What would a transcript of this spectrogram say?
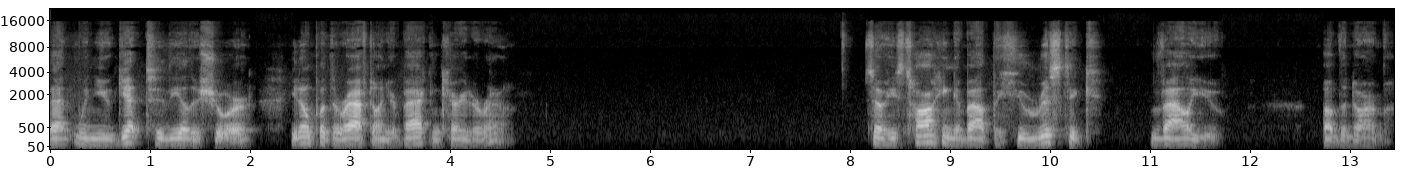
That when you get to the other shore, you don't put the raft on your back and carry it around. So he's talking about the heuristic value of the Dharma,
